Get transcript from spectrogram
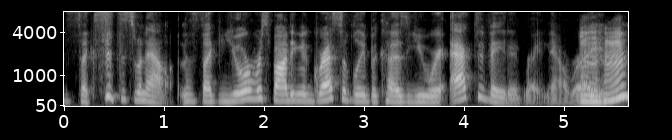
it's like, sit this one out. And it's like you're responding aggressively because you were activated right now, right? Mhm.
